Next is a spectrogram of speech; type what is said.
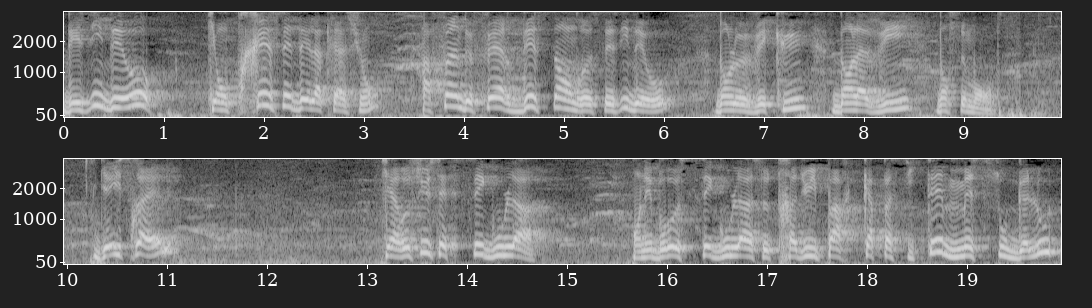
des idéaux qui ont précédé la création, afin de faire descendre ces idéaux dans le vécu, dans la vie, dans ce monde. Il y a Israël qui a reçu cette ségoula. En hébreu, ségoula se traduit par capacité, mesugalout.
